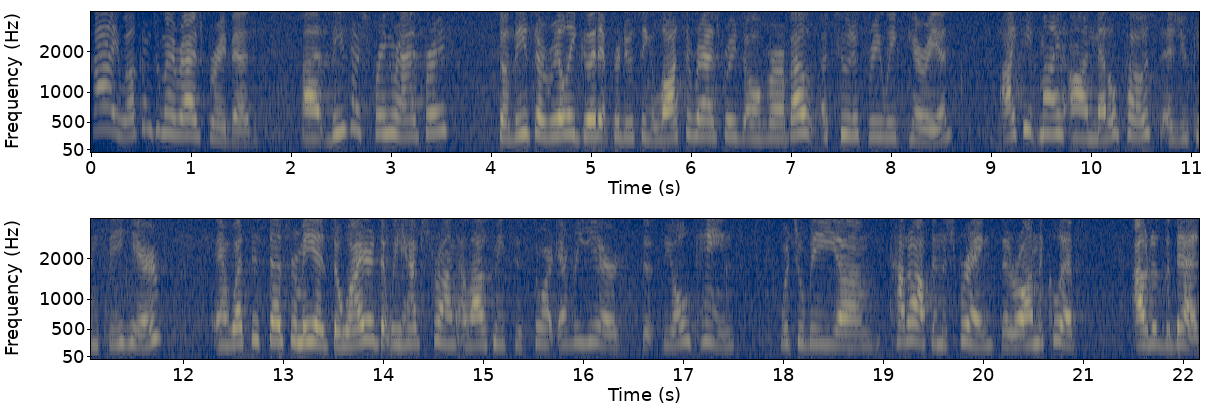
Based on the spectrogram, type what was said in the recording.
Hi, welcome to my raspberry bed. Uh, these are spring raspberries, so these are really good at producing lots of raspberries over about a two to three week period. I keep mine on metal posts, as you can see here. And what this does for me is the wire that we have strung allows me to sort every year the, the old canes, which will be um, cut off in the spring, that are on the clips, out of the bed.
